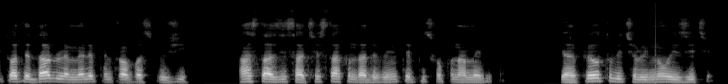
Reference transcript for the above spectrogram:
și toate darurile mele pentru a vă sluji. Asta a zis acesta când a devenit episcop în America. Iar preotului celui nou îi zice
